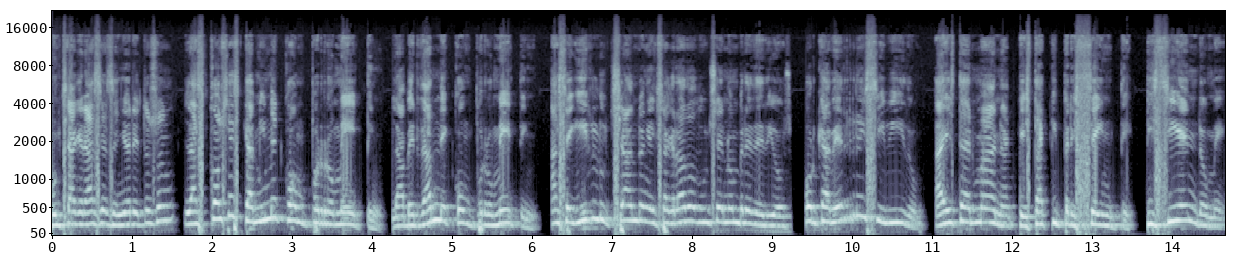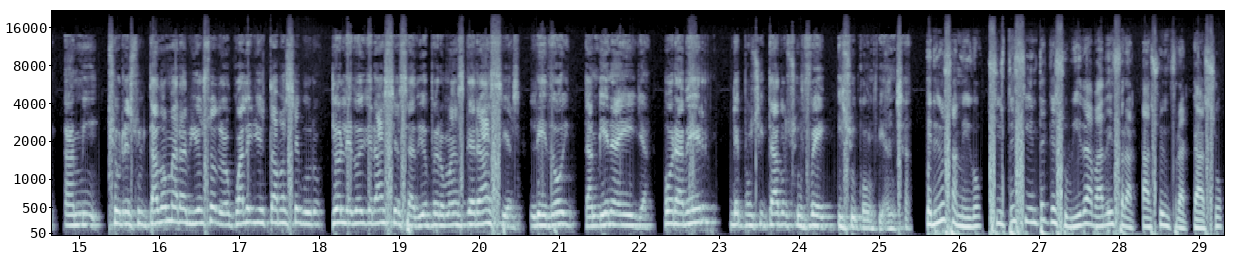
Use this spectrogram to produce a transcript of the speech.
Muchas gracias, señor. Entonces son las cosas que a mí me comprometen, la verdad me comprometen a seguir luchando en el sagrado dulce nombre de Dios, porque haber recibido a esta hermana que está aquí presente, diciéndome a mí su resultado maravilloso, de lo cual yo estaba seguro, yo le doy gracias a Dios, pero más gracias le doy también a ella por haber depositado su fe y su confianza. Queridos amigos, si usted siente que su vida va de fracaso en fracaso,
